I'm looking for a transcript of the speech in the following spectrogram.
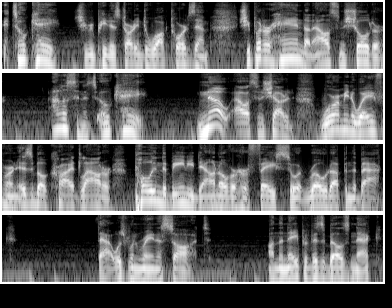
It's okay, she repeated, starting to walk towards them. She put her hand on Allison's shoulder. Allison, it's okay. No, Allison shouted, worming away from her, and Isabel cried louder, pulling the beanie down over her face so it rode up in the back. That was when Raina saw it. On the nape of Isabel's neck,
